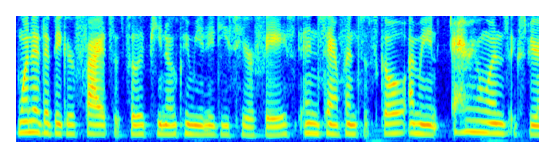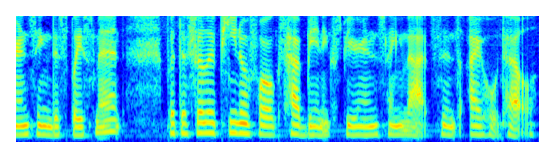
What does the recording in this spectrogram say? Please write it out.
One of the bigger fights that Filipino communities here face in San Francisco, I mean, everyone's experiencing displacement, but the Filipino folks have been experiencing that since I Hotel.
